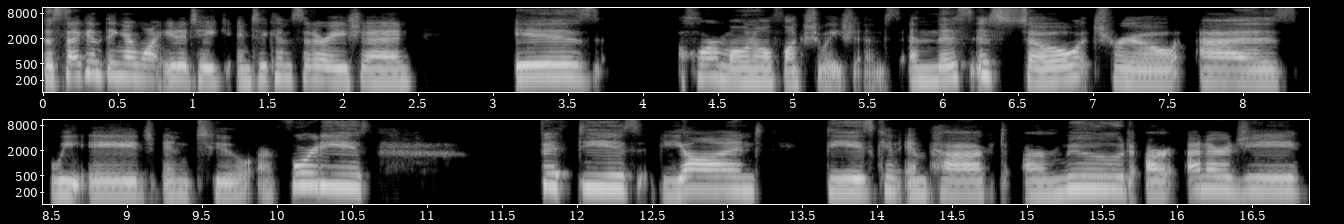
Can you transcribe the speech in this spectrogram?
The second thing I want you to take into consideration is hormonal fluctuations. And this is so true as we age into our 40s, 50s, beyond. These can impact our mood, our energy.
